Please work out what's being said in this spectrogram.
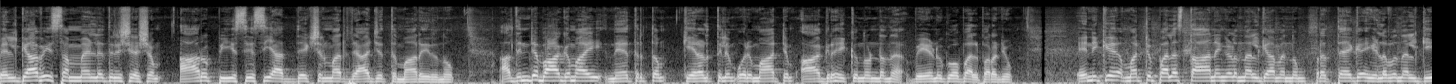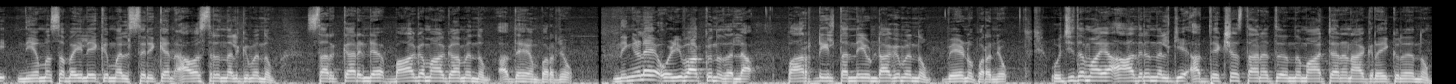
ബെൽഗാവി സമ്മേളനത്തിന് ശേഷം ആറ് പി സി സി അധ്യക്ഷന്മാർ രാജ്യത്ത് മാറിയിരുന്നു. അതിന്റെ ഭാഗമായി നേതൃത്വം കേരളത്തിലും ഒരു മാറ്റം ആഗ്രഹിക്കുന്നുണ്ടെന്ന് വേണുഗോപാൽ പറഞ്ഞു. എനിക്ക് മറ്റു പല സ്ഥാനങ്ങളും നൽകാമെന്നും പ്രത്യേക ഇളവ് നൽകി നിയമസഭയിലേക്ക് മത്സരിക്കാൻ അവസരം നൽകുമെന്നും സർക്കാരിന്റെ ഭാഗമാകാമെന്നും അദ്ദേഹം പറഞ്ഞു. നിങ്ങളെ ഒഴിവാക്കുന്നതല്ല പാർട്ടിയിൽ തന്നെയുണ്ടാകുമെന്നും വേണു പറഞ്ഞു. ഉചിതമായ ആദരം നൽകി അധ്യക്ഷ സ്ഥാനത്ത് നിന്ന് മാറ്റാനാണ് ആഗ്രഹിക്കുന്നതെന്നും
